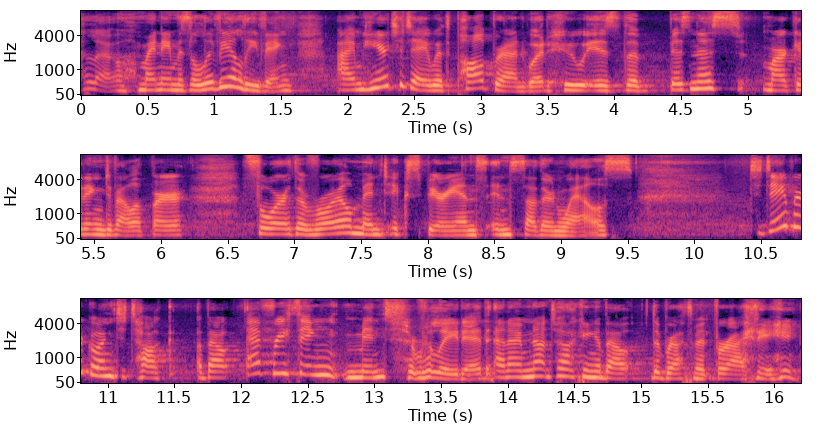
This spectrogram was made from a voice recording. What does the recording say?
Hello, my name is Olivia Living. I'm here today with Paul Brandwood, who is the business marketing developer for the Royal Mint experience in Southern Wales. Today we're going to talk about everything mint related, and I'm not talking about the breath mint variety.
